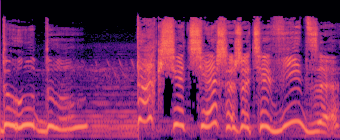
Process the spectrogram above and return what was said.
Dudu. Tak się cieszę, że cię widzę.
